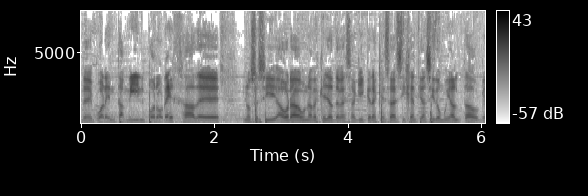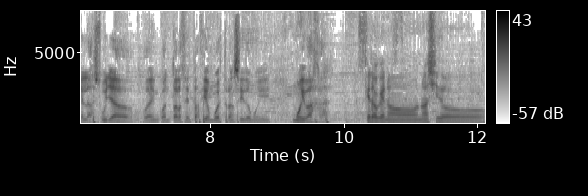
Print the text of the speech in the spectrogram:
de 40.000 por oreja, de no sé si ahora una vez que ya te ves aquí crees que esas exigencias han sido muy altas o que las suyas pues, en cuanto a la aceptación vuestra han sido muy, muy bajas. Creo que no, no ha sido,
